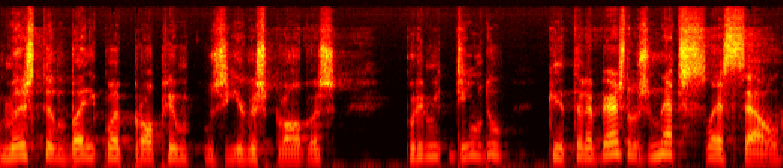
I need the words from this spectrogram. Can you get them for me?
mas também com a própria metodologia das provas, permitindo que através dos métodos de seleção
